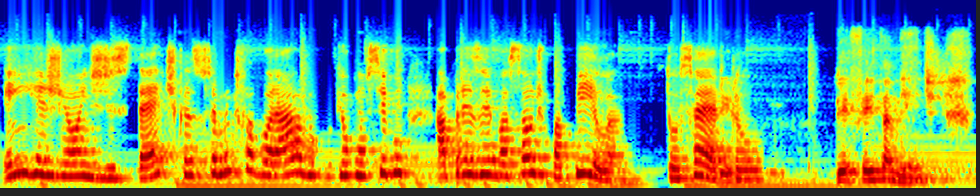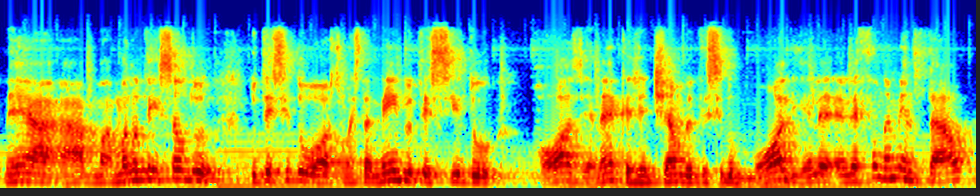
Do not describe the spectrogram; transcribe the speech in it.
em regiões de estéticas, isso é muito favorável, porque eu consigo a preservação de papila, tô certo? Perfeitamente. Né? A, a manutenção do, do, tecido ósseo, mas também do tecido rósea, né, que a gente chama do tecido mole, ela, é, ela, é fundamental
